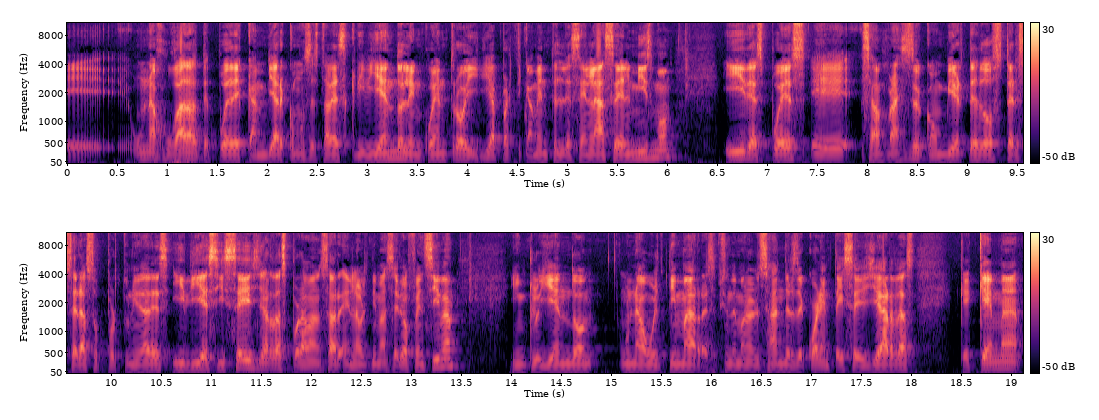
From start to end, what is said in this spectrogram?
eh, una jugada te puede cambiar cómo se estaba escribiendo el encuentro y ya prácticamente el desenlace del mismo. Y después eh, San Francisco convierte dos terceras oportunidades y 16 yardas por avanzar en la última serie ofensiva, incluyendo una última recepción de Manuel Sanders de 46 yardas que quema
